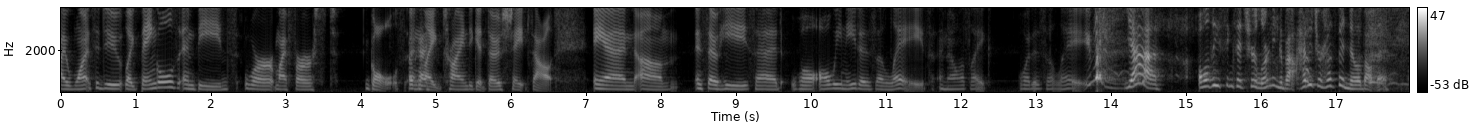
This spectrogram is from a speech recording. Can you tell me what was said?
I want to do like bangles and beads were my first goals and like trying to get those shapes out. And, um, and so he said, well, all we need is a lathe. And I was like, what is a lathe? Yeah. All these things that you're learning about. How did your husband know about this?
